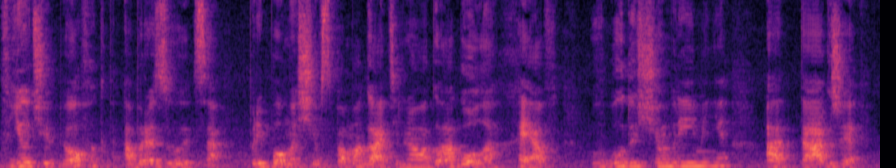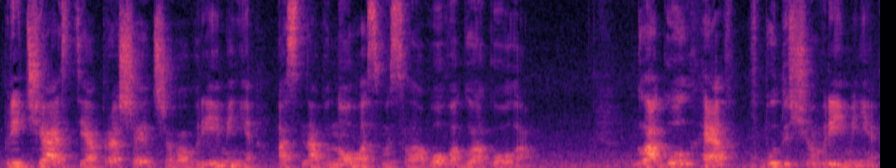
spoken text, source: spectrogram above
Future Perfect образуется при помощи вспомогательного глагола have в будущем времени, а также причастия прошедшего времени основного смыслового глагола. Глагол have в будущем времени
